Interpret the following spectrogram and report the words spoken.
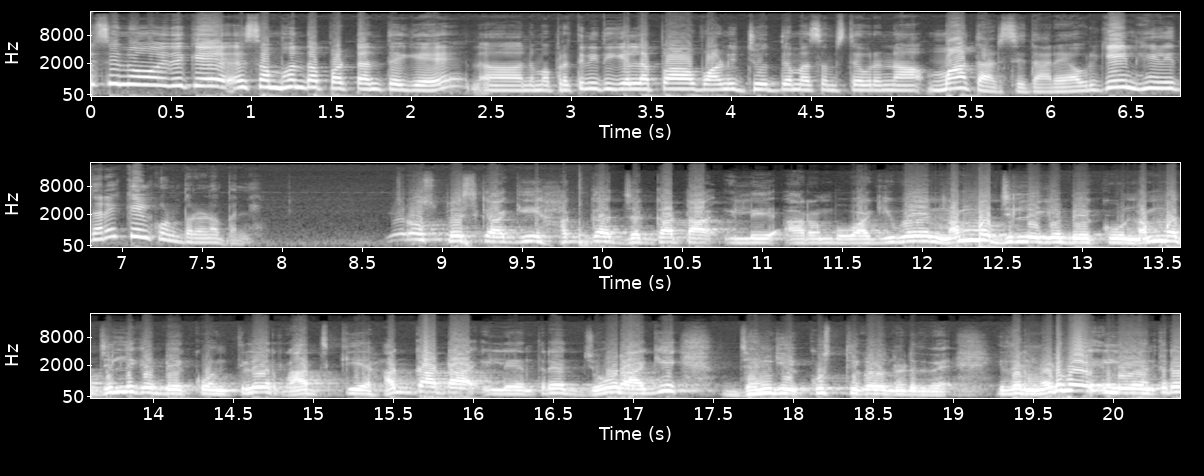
ಎಸ್, ಇನ್ನು ಇದಕ್ಕೆ ಸಂಬಂಧಪಟ್ಟಂತೆಗೆ ನಮ್ಮ ಪ್ರತಿನಿಧಿ ಯಲ್ಲಪ್ಪ ವಾಣಿಜ್ಯೋದ್ಯಮ ಸಂಸ್ಥೆಯವರನ್ನ ಮಾತಾಡಿಸಿದ್ದಾರೆ. ಅವ್ರಿಗೇನು ಹೇಳಿದ್ದಾರೆ ಕೇಳ್ಕೊಂಡು ಬರೋಣ ಬನ್ನಿ. ಏರೋಸ್ಪೇಸ್ಗಾಗಿ ಹಗ್ಗ ಜಗ್ಗಾಟ ಇಲ್ಲಿ ಆರಂಭವಾಗಿವೆ. ನಮ್ಮ ಜಿಲ್ಲೆಗೆ ಬೇಕು, ನಮ್ಮ ಜಿಲ್ಲೆಗೆ ಬೇಕು ಅಂತೇಳಿ ರಾಜಕೀಯ ಹಗ್ಗಾಟ ಇಲ್ಲಿ ಅಂದರೆ ಜೋರಾಗಿ ಜಂಗಿ ಕುಸ್ತಿಗಳು ನಡೆದಿವೆ. ಇದರ ನಡುವೆ ಇಲ್ಲಿ ಅಂದರೆ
